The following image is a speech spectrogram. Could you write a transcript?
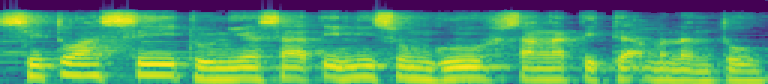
Situasi dunia saat ini sungguh sangat tidak menentu.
